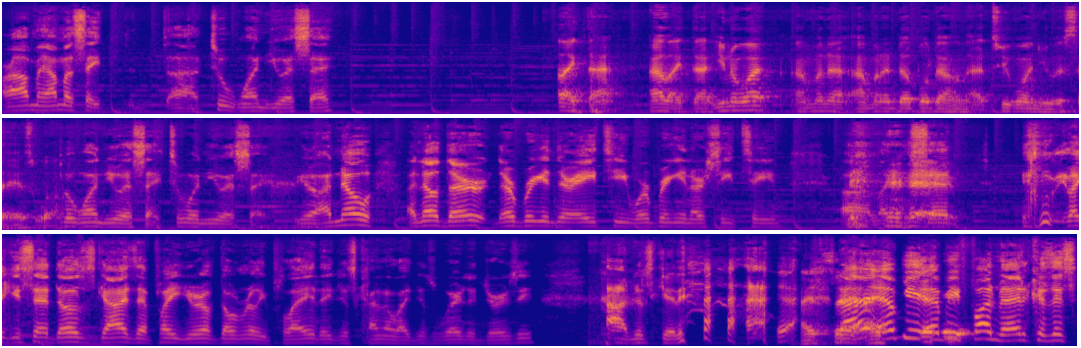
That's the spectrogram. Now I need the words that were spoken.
I mean, I'm gonna say uh, two one USA. I like that. I like that. You know what? I'm gonna I'm gonna double down on that two one USA as well. Two one USA. Two one USA. You know, I know, I know they're they're bringing their A team. We're bringing our C team. Uh, like you said, like you said, those guys that play in Europe don't really play. They just kind of like just wear the jersey. I'm just kidding. I said Nah, I it'll be it'll be fun, man, because it's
